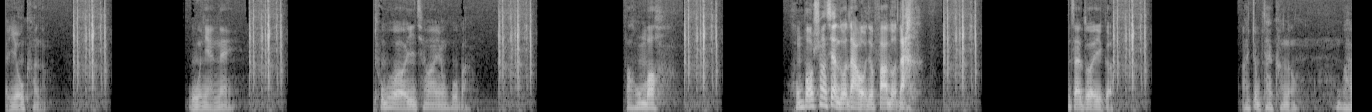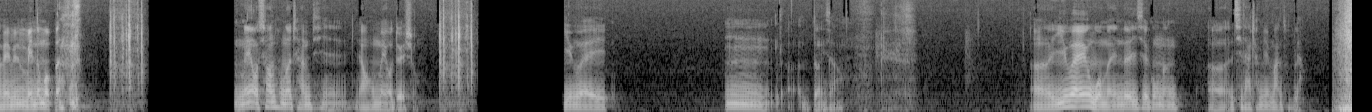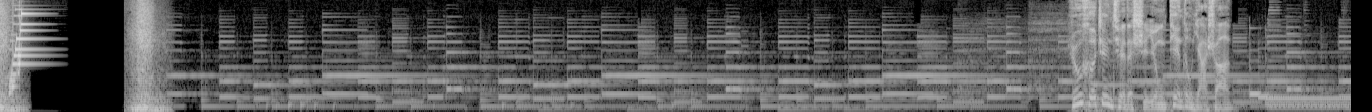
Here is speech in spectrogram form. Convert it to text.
有可能五年内突破一千万用户吧。发红包，红包上限多大我就发多大。再做一个，啊，这不太可能，我还没没那么笨。没有相同的产品，然后没有对手，因为。嗯，等一下，呃，因为我们的一些功能，呃，其他产品满足不了。如何正确的使用电动牙刷？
